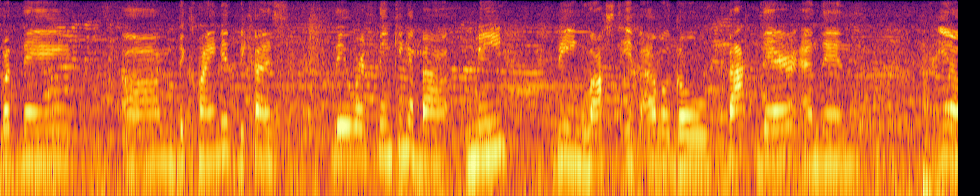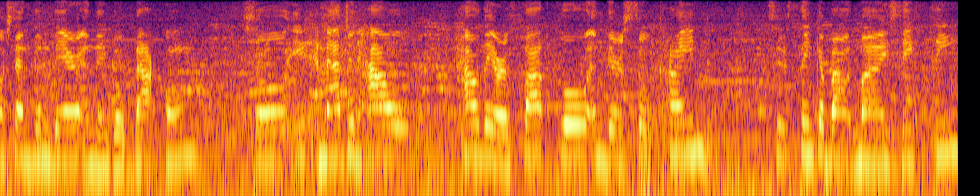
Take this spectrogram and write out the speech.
but they um, declined it because they were thinking about me being lost if I will go back there and then you know send them there and then go back home. So imagine how how they are thoughtful and they're so kind to think about my safety.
